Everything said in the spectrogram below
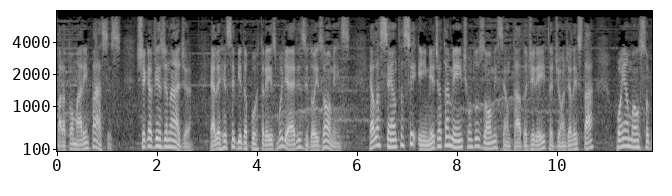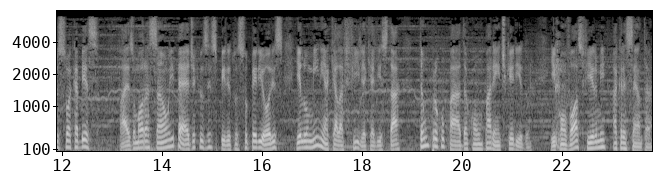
para tomarem passes. Chega a vez de Nádia. Ela é recebida por três mulheres e dois homens. Ela senta-se e imediatamente um dos homens, sentado à direita de onde ela está, põe a mão sobre sua cabeça, faz uma oração e pede que os espíritos superiores iluminem aquela filha que ali está, tão preocupada com um parente querido. E com voz firme acrescenta:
